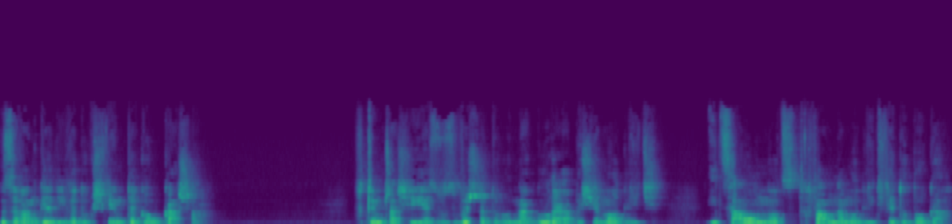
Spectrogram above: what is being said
Z Ewangelii według świętego Łukasza. W tym czasie Jezus wyszedł na górę, aby się modlić, i całą noc trwał na modlitwie do Boga.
